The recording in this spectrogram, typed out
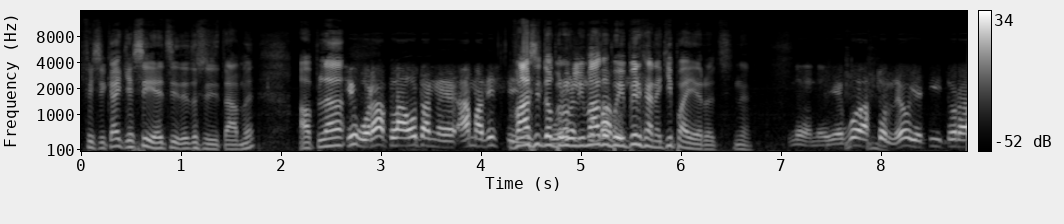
Φυσικά και εσύ έτσι, δεν το συζητάμε. Απλά Σίγουρα, απλά όταν, ε, άμα δεις... τη- βάσει την των πορεία της προβλημάτων που ομάδας. υπήρχαν, εκεί πάει η ερώτηση. Ναι. Ναι, ναι. Εγώ αυτό λέω γιατί τώρα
